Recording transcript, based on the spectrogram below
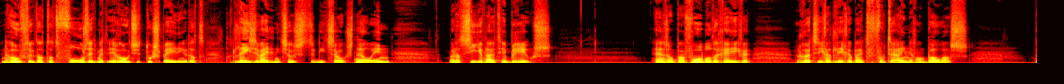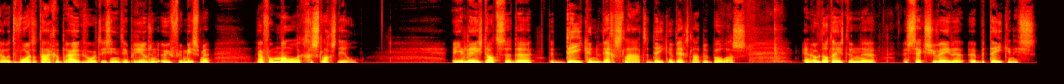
een hoofdstuk dat, dat vol zit met erotische toespelingen. Dat, dat lezen wij er niet zo, niet zo snel in. Maar dat zie je vanuit Hebreeuws. En zo een paar voorbeelden geven. Rut die gaat liggen bij het voeteneinde van Boas. Nou, het woord dat daar gebruikt wordt is in het Hebreeuws een eufemisme ja, voor mannelijk geslachtsdeel. En je leest dat ze de, de deken wegslaat, de deken wegslaat met Boas. En ook dat heeft een, eh, een seksuele uh, betekenis.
